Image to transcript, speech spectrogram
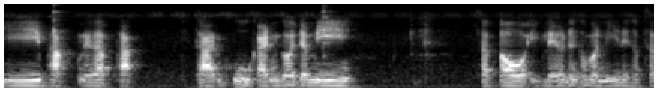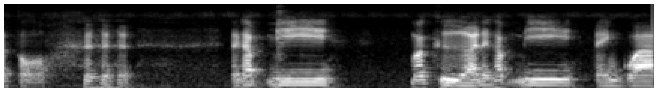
มีผักนะครับ ผักทานคู่กันก็จะมีสตออีกแล้วนะครับวันนี้นะครับ สตอนะครับ มี มะเขือนะครับ มีแตงกวา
